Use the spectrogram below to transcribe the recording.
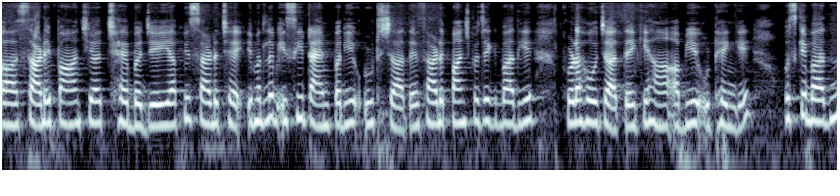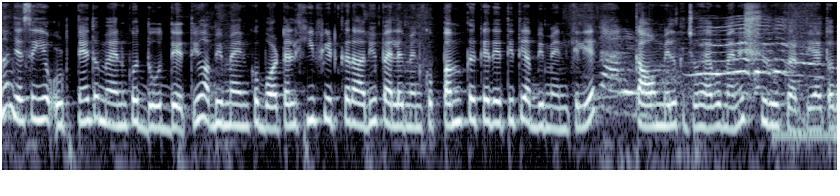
साढ़े पाँच या छः बजे या फिर साढ़े छः मतलब इसी टाइम पर ये उठ जाते हैं। साढ़े पाँच बजे के बाद ये थोड़ा हो जाते हैं कि हाँ अब ये उठेंगे। उसके बाद ना जैसे ये उठते हैं तो मैं इनको दूध देती हूँ। अभी मैं इनको बॉटल ही फ़ीड करा रही हूँ। पहले मैं इनको पम्प करके देती थी अभी मैं इनके लिए काव मिल्क जो है वो मैंने शुरू कर दिया है। तो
